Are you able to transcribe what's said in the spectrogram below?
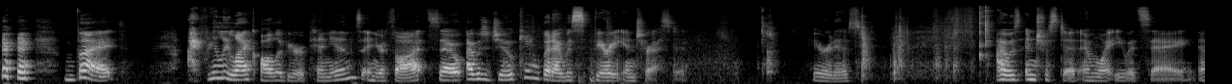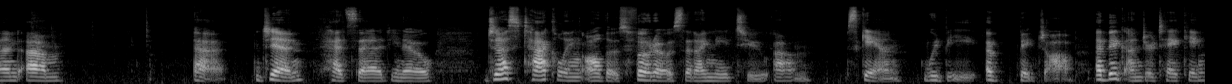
but I really like all of your opinions and your thoughts. So I was joking, but I was very interested. Here it is. I was interested in what you would say. And um, uh, Jen had said, you know, just tackling all those photos that I need to um, scan would be a big job, a big undertaking.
